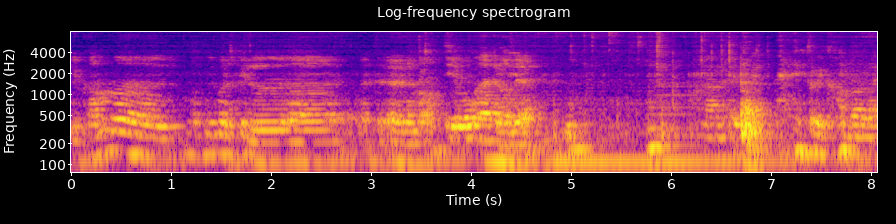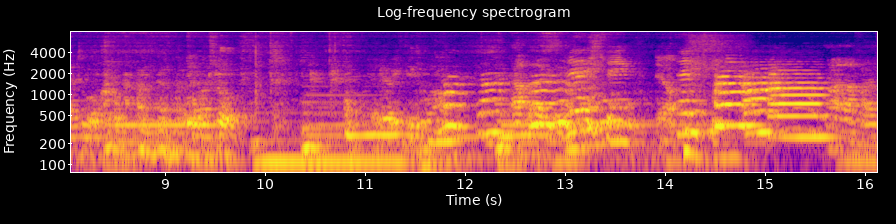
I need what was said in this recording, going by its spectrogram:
Du kan uh, du bare spille uh, etter øret nå. Jo, jeg hører det. Men jeg, jeg tror vi kan bare de to akkordene. Er det riktig? Ja, det er riktig. Ja. Det er riktig. Nei, det er feil.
